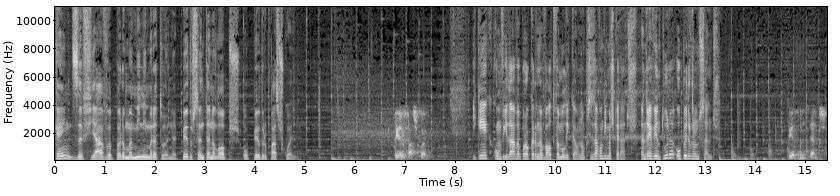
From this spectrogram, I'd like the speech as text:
Quem desafiava para uma mini maratona? Pedro Santana Lopes ou Pedro Passos Coelho? Pedro Passos Coelho. E quem é que convidava para o Carnaval de Famalicão? Não precisavam de mascarados. André Ventura ou Pedro Nuno Santos? Pedro Nuno Santos.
